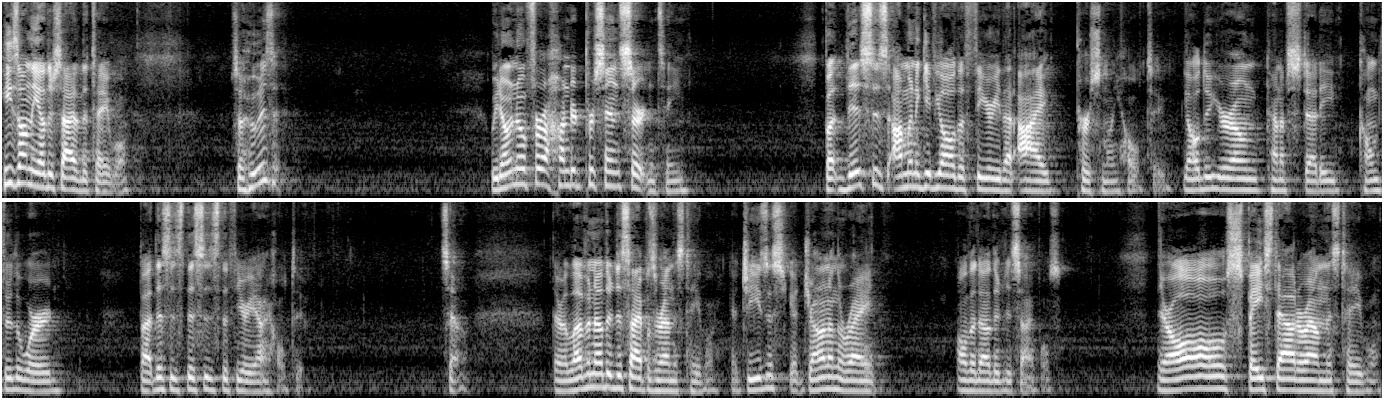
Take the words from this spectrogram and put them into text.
he's on the other side of the table. So, who is it? We don't know for hundred percent certainty, but this is, I'm going to give you all the theory that I personally hold to. Y'all do your own kind of study, comb through the word, but this is, this is the theory I hold to. So, there are 11 other disciples around this table. You got Jesus, you got John on the right, all the other disciples. They're all spaced out around this table.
